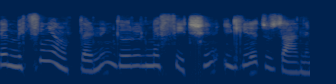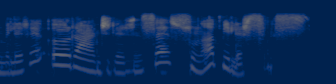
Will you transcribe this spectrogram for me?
ve metin yanıtlarının görülmesi için ilgili düzenlemeleri öğrencilerinize sunabilirsiniz.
